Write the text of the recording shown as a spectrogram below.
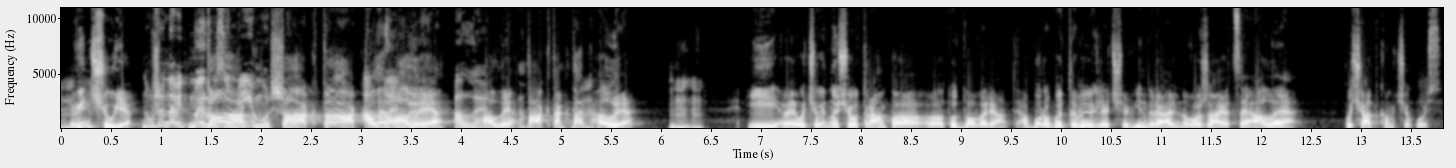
він чує. Ну вже навіть ми Так, розуміємо, що так, так, але, Але. але, Але, але, так. так, так, так, але. І е, очевидно, що у Трампа е, тут два варіанти: або робити вигляд, що він реально вважає це але початком чогось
